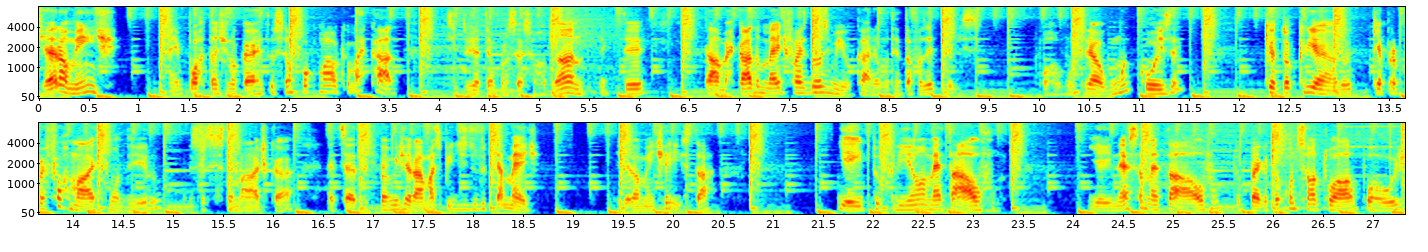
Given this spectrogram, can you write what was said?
Geralmente é importante no KR tu ser um pouco maior que o mercado. Se tu já tem um processo rodando, tem que ter. Tá, o mercado médio faz 2 mil. Cara, eu vou tentar fazer 3. Porra, eu vou criar alguma coisa que eu tô criando que é para performar esse modelo, essa sistemática, etc., que vai me gerar mais pedidos do que a média. Geralmente é isso, tá? E aí tu cria uma meta-alvo. E aí nessa meta-alvo, tu pega a tua condição atual, por hoje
